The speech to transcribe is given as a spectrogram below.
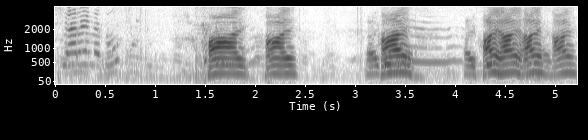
हुशार आहे ना तू? हाय हाय. हाय हाय. हाय हाय. हाय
